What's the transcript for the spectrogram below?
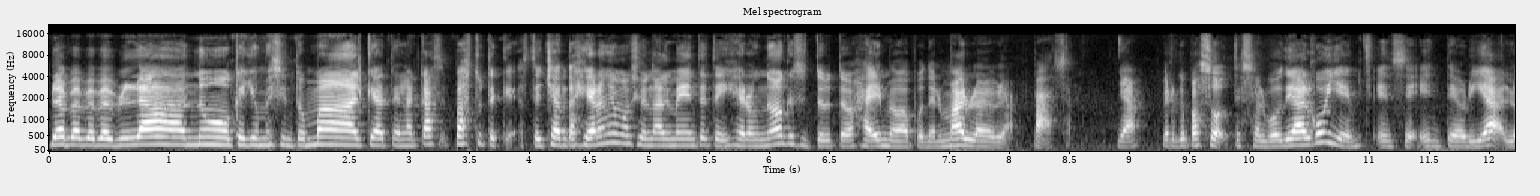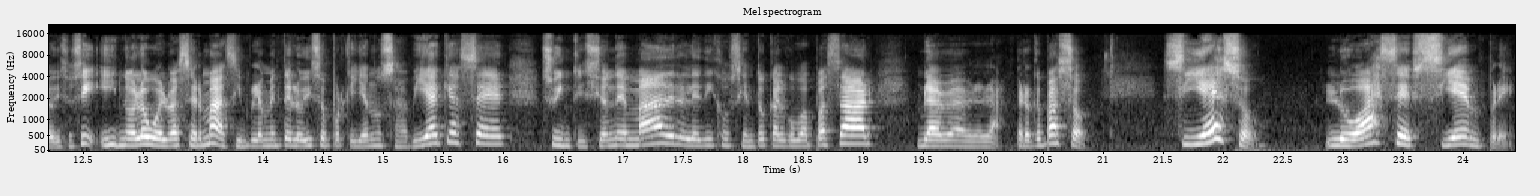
Bla, bla, bla, bla, bla. No, que yo me siento mal, quédate en la casa. Paz, tú te quedas. Te chantajearon emocionalmente, te dijeron, no, que si tú te vas a ir me va a poner mal, bla, bla, bla. Pasa. Pero ¿qué pasó? Te salvó de algo y en, en, teoría lo hizo así. Y no lo vuelve a hacer más. Simplemente lo hizo porque ya no sabía qué hacer. Su intuición de madre le dijo, siento que algo va a pasar. Bla, bla, bla, bla. Pero ¿qué pasó? Si eso lo hace siempre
